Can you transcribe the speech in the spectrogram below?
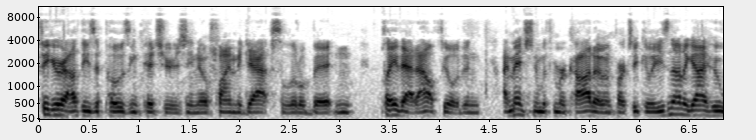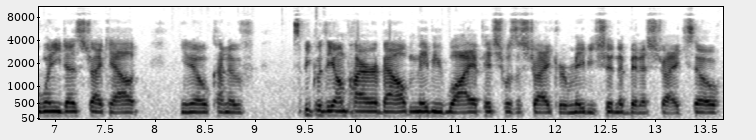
figure out these opposing pitchers, you know, find the gaps a little bit and play that outfield. And I mentioned with Mercado in particular, he's not a guy who, when he does strike out, you know, kind of speak with the umpire about maybe why a pitch was a strike or maybe shouldn't have been a strike. So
